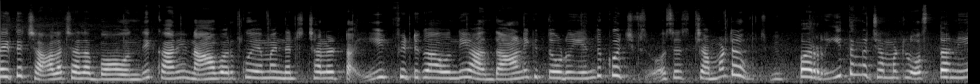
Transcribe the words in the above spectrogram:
అయితే చాలా చాలా బాగుంది. కానీ నా వరకు ఏమైందంటే చాలా టైట్ ఫిట్గా ఉంది. దానికి తోడు ఎందుకో చెమట విపరీతంగా చెమటలు వస్తూనే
